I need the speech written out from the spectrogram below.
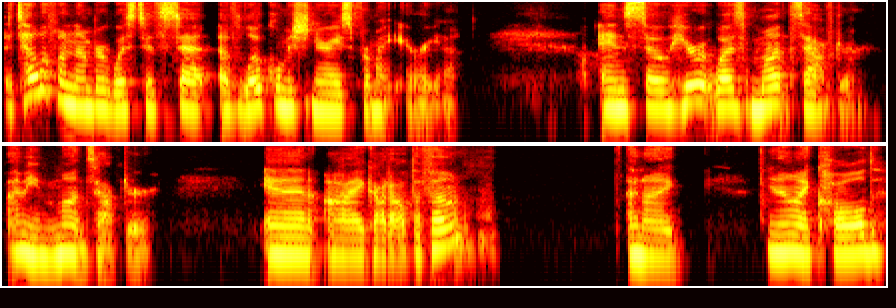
the telephone number was to the set of local missionaries for my area. And so here it was months after, I mean, months after. And I got out the phone and I, you know, I called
